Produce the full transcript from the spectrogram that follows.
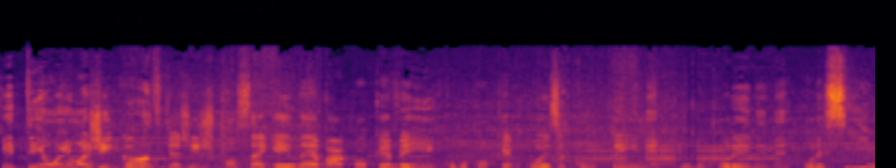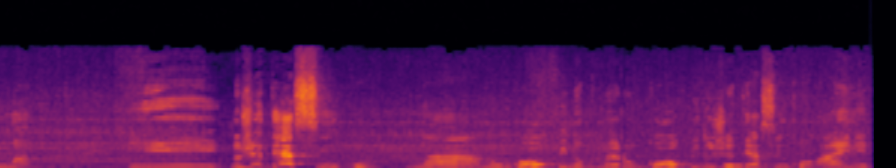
Que tem um imã gigante que a gente consegue aí levar qualquer veículo, qualquer coisa, container, tudo por ele, né? Por esse imã. E no GTA V, na, no golpe, no primeiro golpe do GTA V Online,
